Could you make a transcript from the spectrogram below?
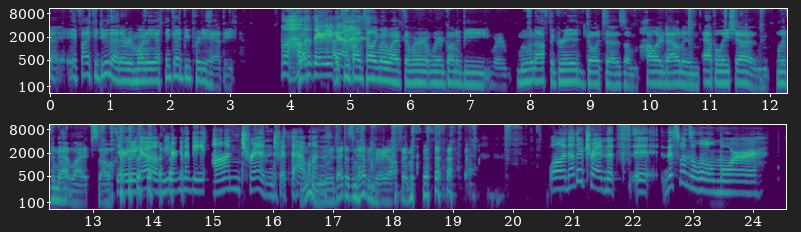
uh, if I could do that every morning, I think I'd be pretty happy. Well, there you go. I keep on telling my wife that we're we're going to be we're moving off the grid, going to some holler down in Appalachia and living that life. So There you go. You're going to be on trend with that one. That doesn't happen very often. Well, another trend that's uh, this one's a little more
